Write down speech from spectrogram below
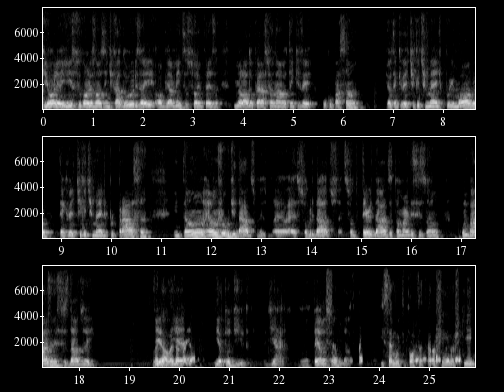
que olha isso, olha os nossos indicadores. Aí, obviamente, se eu sou a empresa do meu lado operacional, eu tenho que ver ocupação, eu tenho que ver ticket médio por imóvel, tenho que ver ticket médio por praça. Então, é um jogo de dados mesmo, é, é sobre dados, é sobre ter dados e tomar decisão com base nesses dados aí. Legal, e é, legal, e é, E é todo dia, cara, é diário. Uma tela só com dados. Isso é muito importante, cara. Acho, acho que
